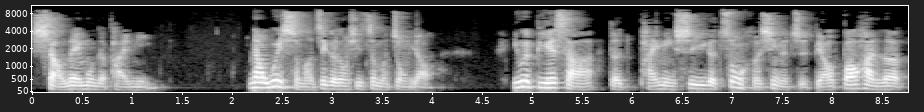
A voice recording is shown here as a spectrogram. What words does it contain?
小类目的排名。那为什么这个东西这么重要？因为 BSR 的排名是一个综合性的指标，包含了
